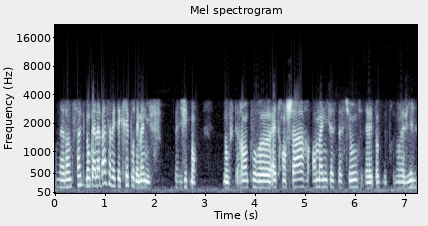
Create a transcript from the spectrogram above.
On est à 25. Donc à la base, ça avait été créé pour des manifs, spécifiquement. Donc c'était vraiment pour être en char, en manifestation. C'était à l'époque de Prenons la ville.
